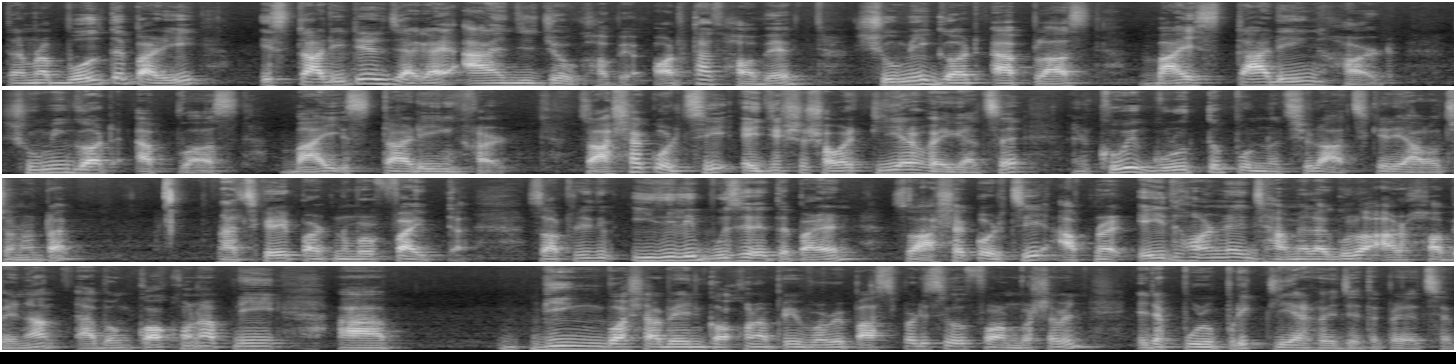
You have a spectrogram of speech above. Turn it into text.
তার আমরা বলতে পারি স্টাডিটের জায়গায় আইএনজি যোগ হবে। অর্থাৎ হবে, Sumi got A plus by studying hard Sumi got A plus by studying hard তো আশা করছি এই জিনিসটা সবার ক্লিয়ার হয়ে গেছে খুবই গুরুত্বপূর্ণ ছিল আজকের এই আলোচনাটা। আজকের এই পার্ট নম্বর ফাইভটা সো আপনি যদি ইজিলি বুঝে যেতে পারেন সো আশা করছি আপনার এই ধরনের ঝামেলাগুলো আর হবে না এবং কখন আপনি বিং বসাবেন, কখন আপনি ভাবে পাস পার্টিসিপাল ফর্ম বসাবেন, এটা পুরোপুরি ক্লিয়ার হয়ে যেতে পেরেছেন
